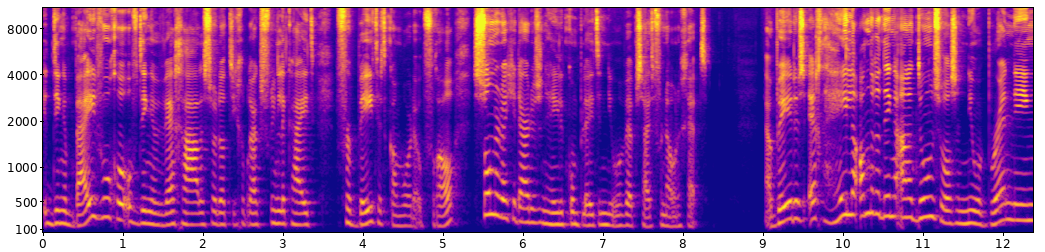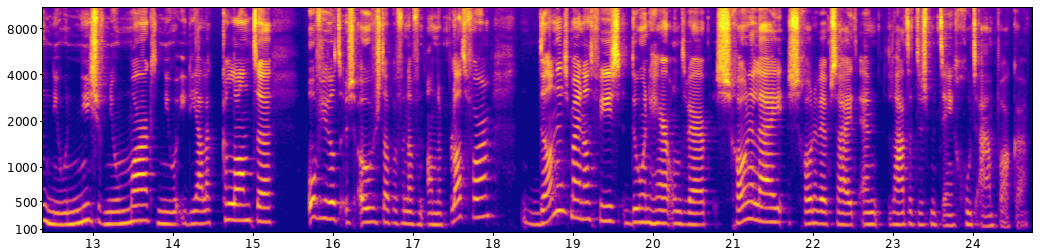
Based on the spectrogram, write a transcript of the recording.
dingen bijvoegen of dingen weghalen, zodat die gebruiksvriendelijkheid verbeterd kan worden ook vooral, zonder dat je daar dus een hele complete nieuwe website voor nodig hebt. Nou, ben je dus echt hele andere dingen aan het doen, zoals een nieuwe branding, nieuwe niche of nieuwe markt, nieuwe ideale klanten, of je wilt dus overstappen vanaf een ander platform, dan is mijn advies: doe een herontwerp, schone lei, schone website en laat het dus meteen goed aanpakken.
